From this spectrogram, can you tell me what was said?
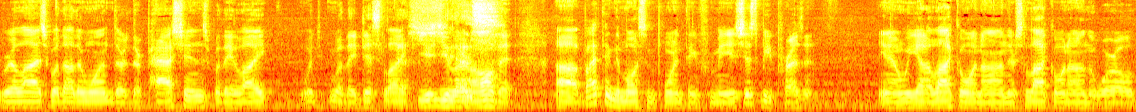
realize what the other one their their passions, what they like, what what they dislike. Yes, you you learn yes. all of it. Uh, but I think the most important thing for me is just to be present. You know, we got a lot going on. There's a lot going on in the world.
